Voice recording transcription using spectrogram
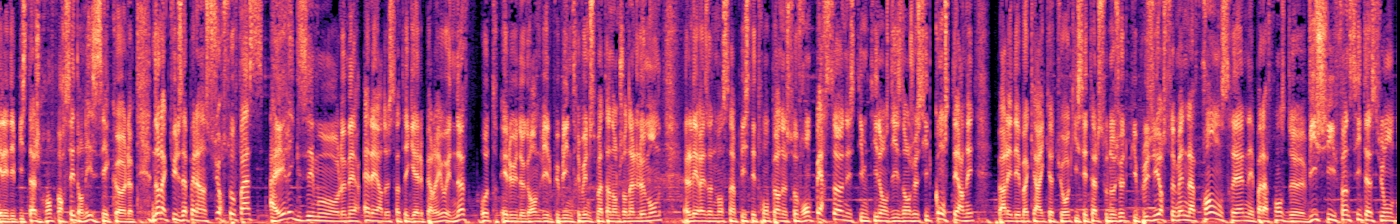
et les dépistages renforcés dans les écoles. Dans l'actu, ils appellent un sursaut face à Éric Zemmour, le maire LR de Saint-Égal-Perriot et neuf autres élus de grande ville publient une tribune ce matin dans le journal Le Monde. Les raisonnements simplistes et trompeurs ne sauveront personne, estime-t-il en se disant, je cite, consterné par les débats caricaturaux qui s'étalent sous nos yeux depuis plusieurs semaines. La France réelle n'est pas la France de Vichy. Fin de citation.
